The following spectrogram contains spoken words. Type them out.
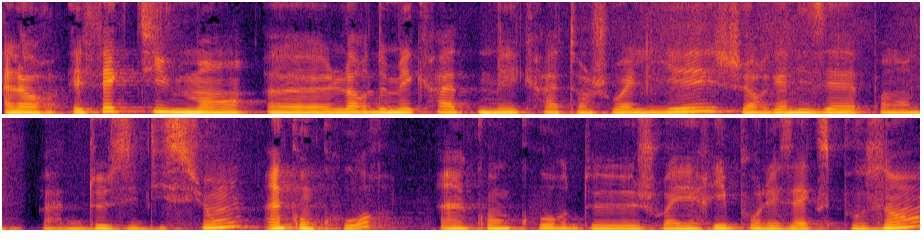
Alors effectivement, euh, lors de mes créateurs joailliers, j'ai organisé pendant deux éditions un concours un concours de joaillerie pour les exposants.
